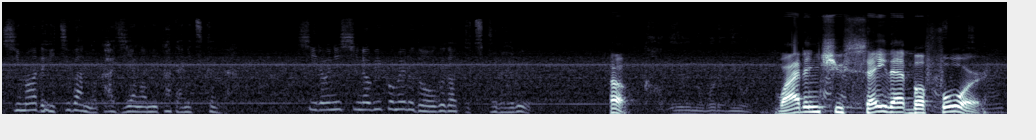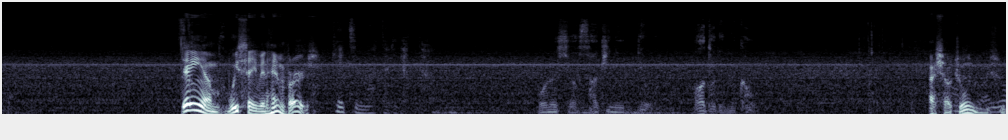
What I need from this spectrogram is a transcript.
島で一番の鍛冶屋が味方につくんだ 城に忍び込める道具だって作れるよ Oh. Why didn't you say that before? Damn, we saving him first. I shall join you.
